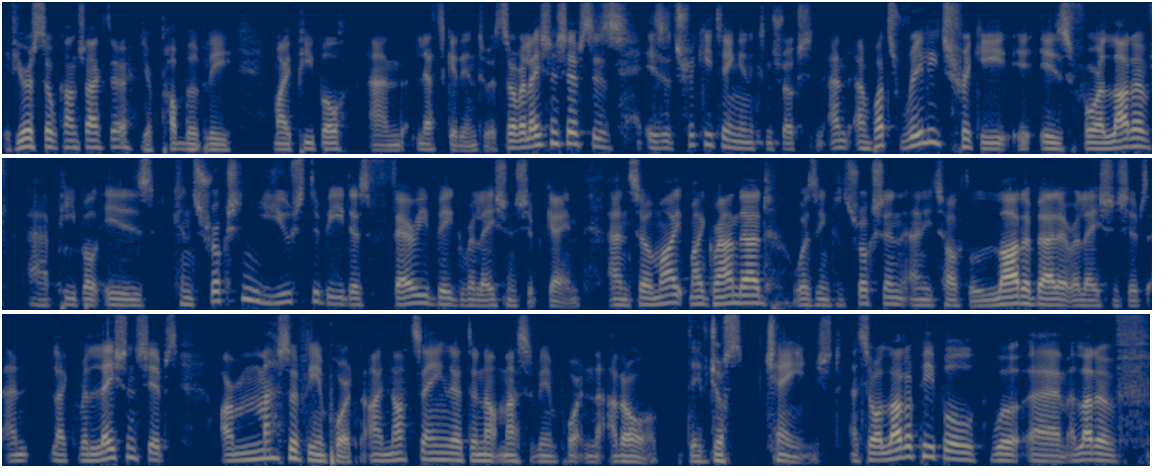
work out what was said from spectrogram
if you're a subcontractor, you're probably my people and let's get into it. So relationships is is a tricky thing in construction. And and what's really tricky is for a lot of uh, people is construction used to be this very big relationship game. And so my my granddad was in construction and he talked a lot about it relationships and like relationships are massively important. I'm not saying that they're not massively important at all. They've just changed. And so a lot of people will, um, a lot of,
